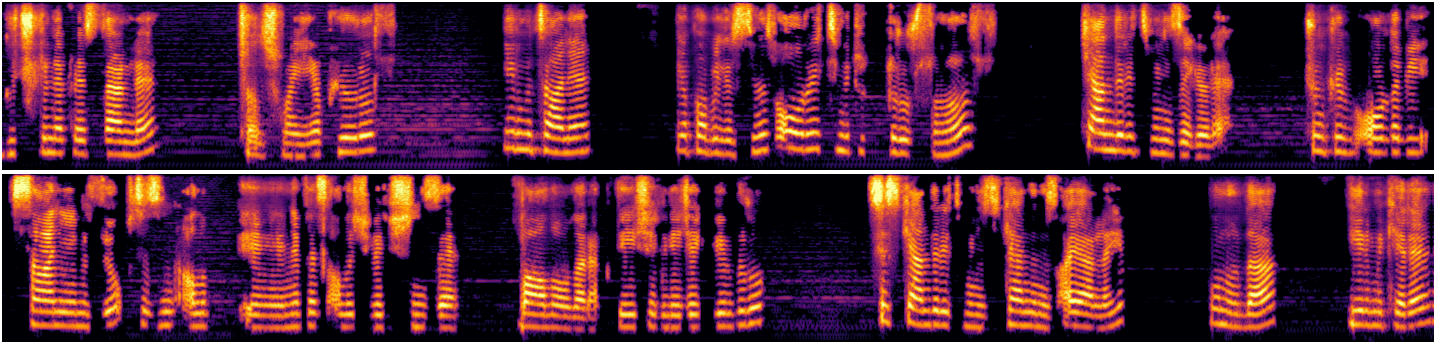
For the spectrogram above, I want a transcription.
güçlü nefeslerle çalışmayı yapıyoruz. 20 tane yapabilirsiniz. O ritmi tutturursunuz. Kendi ritminize göre. Çünkü orada bir saniyemiz yok. Sizin alıp e, nefes alışverişinize bağlı olarak değişebilecek bir durum. Siz kendi ritminizi kendiniz ayarlayıp bunu da 20 kere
